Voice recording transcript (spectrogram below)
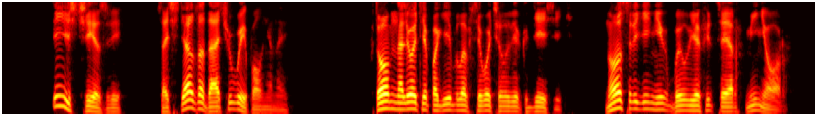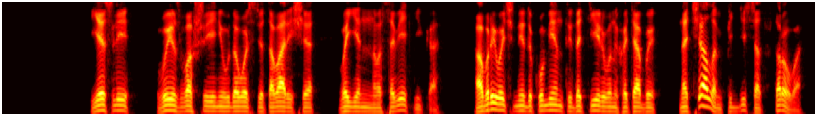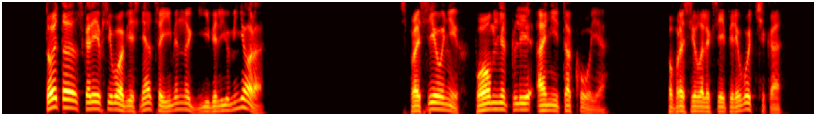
и исчезли, сочтя задачу выполненной. В том налете погибло всего человек десять, но среди них был и офицер-минер. Если вызвавшие неудовольствие товарища военного советника обрывочные документы датированы хотя бы началом 52-го, то это, скорее всего, объясняется именно гибелью минера. Спроси у них, помнят ли они такое, — попросил Алексей переводчика,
